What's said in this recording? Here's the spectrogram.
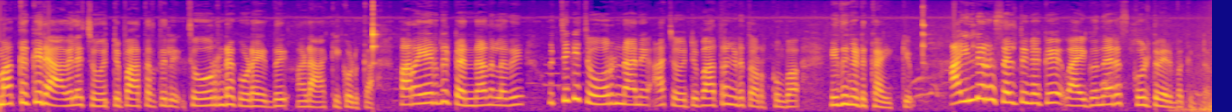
മക്കൾക്ക് രാവിലെ ചോറ്റുപാത്രത്തിൽ ചോറിന്റെ കൂടെ ഇത് അവിടെ ആക്കി കൊടുക്കുക പറയരുത് എന്താണെന്നുള്ളത് എന്താന്നുള്ളത്. ഉച്ചയ്ക്ക് ചോറുണ്ടാൻ ആ ചോറ്റുപാത്രം ഇങ്ങോട്ട് തുറക്കുമ്പോൾ ഇത് ഇങ്ങോട്ട് കഴിക്കും. അതിന്റെ റിസൾട്ട് നിങ്ങൾക്ക് വൈകുന്നേരം സ്കൂളിട്ട് വരുമ്പോൾ കിട്ടും.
